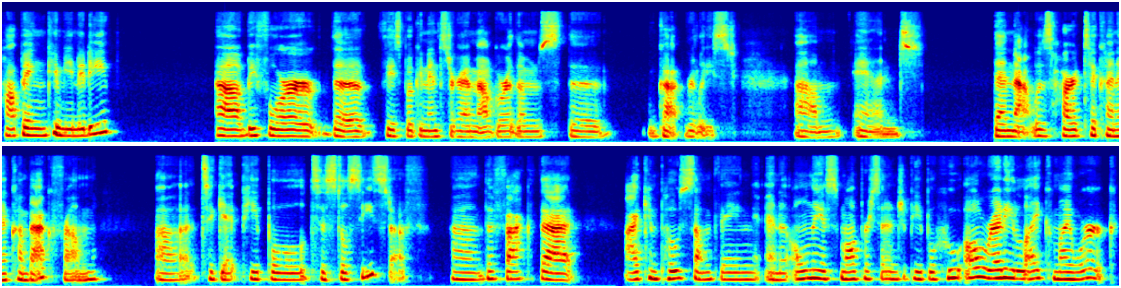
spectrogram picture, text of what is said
hopping community uh, before the Facebook and Instagram algorithms the got released, um, and then that was hard to kind of come back from uh, to get people to still see stuff. Uh, the fact that I can post something and only a small percentage of people who already like my work,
